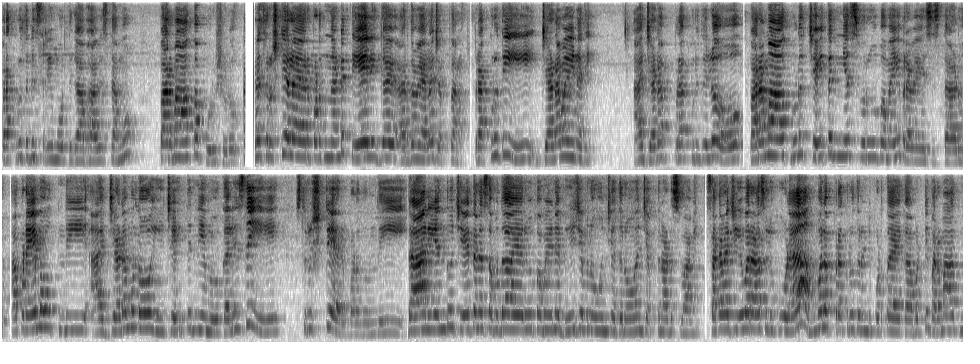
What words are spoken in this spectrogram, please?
ప్రకృతిని శ్రీమూర్తిగా భావిస్తాము. పరమాత్మ పురుషుడు. మరి సృష్టి ఎలా ఏర్పడుతుందంటే తేలిగ్గా అర్థమయ్యేలా చెప్తాను. ప్రకృతి జడమైనది. ఆ జడ ప్రకృతిలో పరమాత్ముడు చైతన్య స్వరూపమై ప్రవేశిస్తాడు. అప్పుడు ఏమవుతుంది ఆ జడములో ఈ చైతన్యము కలిసి సృష్టి ఏర్పడుతుంది. దాని ఎందు చేతన సముదాయ రూపమైన బీజమును ఉంచెదును అని చెప్తున్నాడు స్వామి. సకల జీవరాశులు కూడా మూల ప్రకృతి నుండి పుడతాయి కాబట్టి పరమాత్మ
